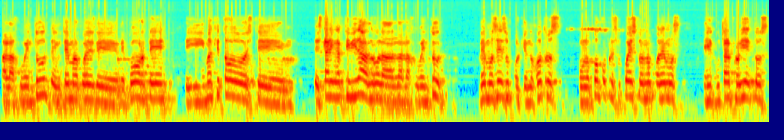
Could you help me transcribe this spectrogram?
a la juventud en tema pues de deporte y más que todo este, estar en actividad, ¿no? La, la, la juventud. Vemos eso porque nosotros con lo poco presupuesto no podemos ejecutar proyectos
